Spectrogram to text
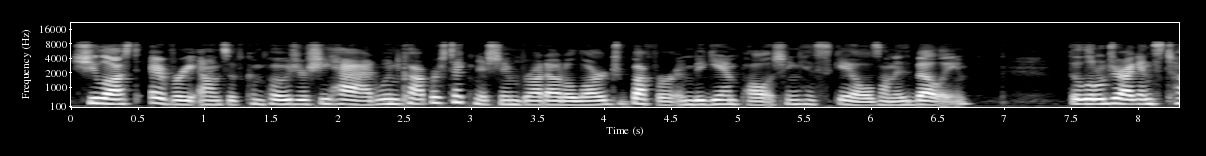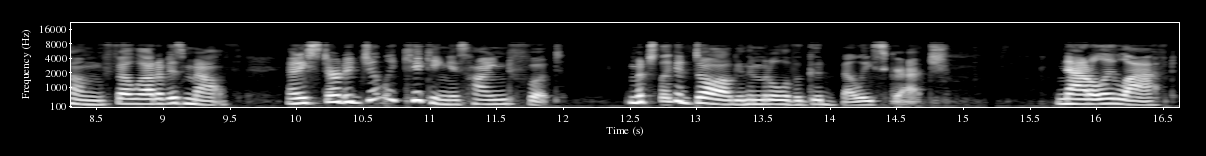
She lost every ounce of composure she had when Copper's technician brought out a large buffer and began polishing his scales on his belly. The little dragon's tongue fell out of his mouth, and he started gently kicking his hind foot, much like a dog in the middle of a good belly scratch. Natalie laughed,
